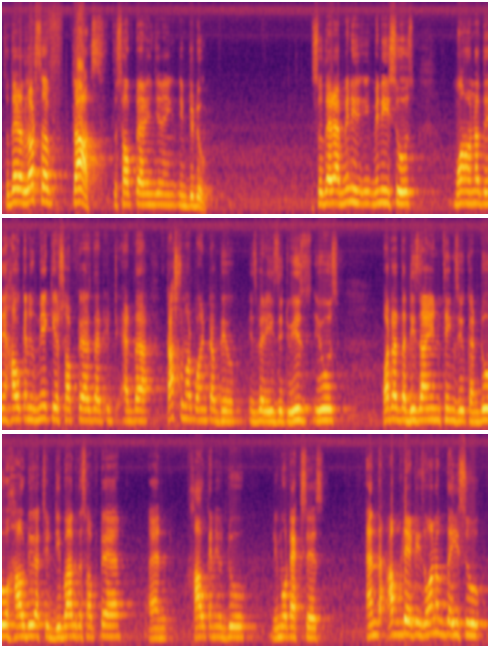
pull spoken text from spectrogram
So, there are lots of tasks the software engineering need to do. So, there are many many issues one of the how can you make your software that it at the customer point of view is very easy to use, use what are the design things you can do, how do you actually debug the software and how can you do remote access? And the update is one of the issue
